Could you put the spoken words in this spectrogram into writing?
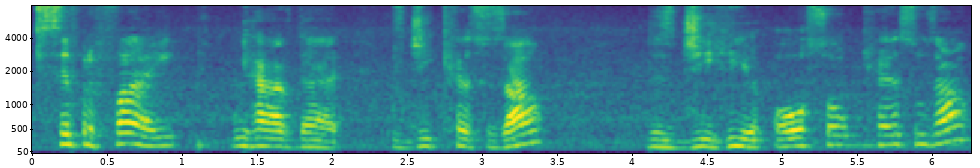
Simplifying, we have that this g cancels out. This g here also cancels out.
